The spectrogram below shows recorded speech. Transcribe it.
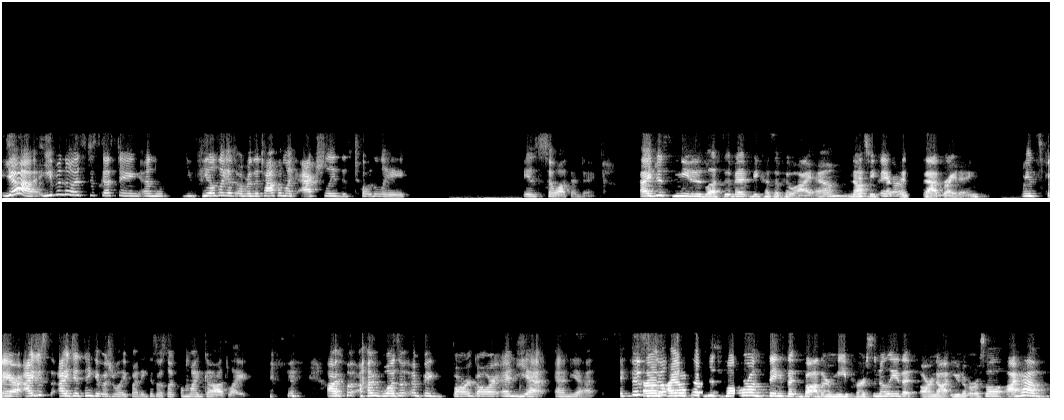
yeah, even though it's disgusting and it feels like it's over the top, I'm like, actually this totally is so authentic. I just needed less of it because of who I am, not It's because fair. it's bad writing. It's fair. I just I did think it was really funny because I was like, oh my god, like I I wasn't a big bar goer and yet and yet this Um, still I also just while we're on things that bother me personally that are not universal, I have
